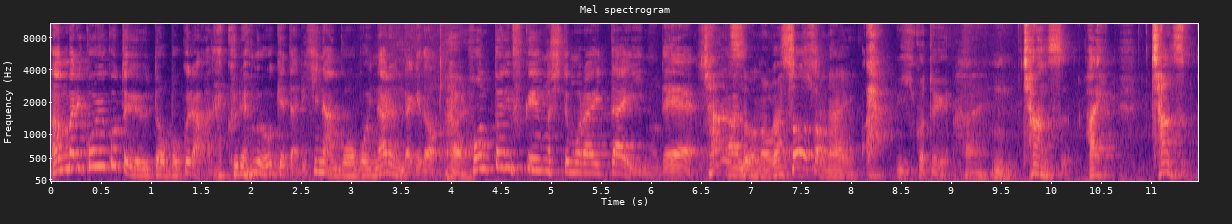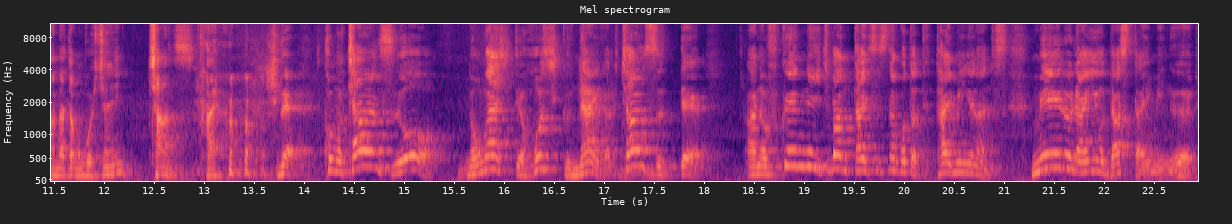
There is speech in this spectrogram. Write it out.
あんまりこういうこと言うと僕らがねクレームを受けたり非難合々になるんだけど、はい、本当に復縁をしてもらいたいのでチャンスを逃してほしくない。あいいこと言う、はい。うん、チャンス。はい。チャンス。あなたもご一緒に？チャンス。はい。でこのチャンスを逃してほしくないからチャンスって、あの復縁に一番大切なことってタイミングなんです。メール LINE を出すタイミング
